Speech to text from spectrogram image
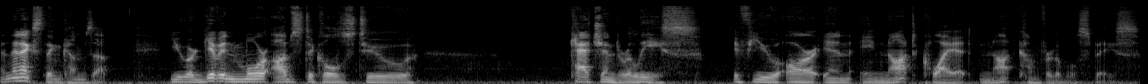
and the next thing comes up. You are given more obstacles to catch and release if you are in a not quiet, not comfortable space.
